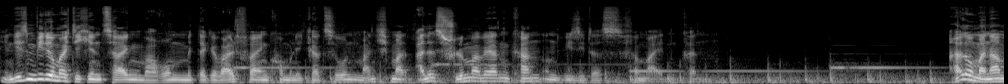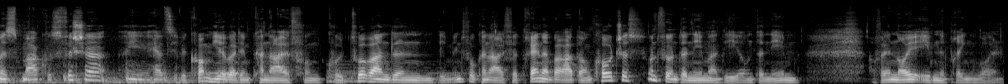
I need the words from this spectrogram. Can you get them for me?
In diesem Video möchte ich Ihnen zeigen, warum mit der gewaltfreien Kommunikation manchmal alles schlimmer werden kann und wie Sie das vermeiden können. Hallo, mein Name ist Markus Fischer. Herzlich willkommen hier bei dem Kanal von Kulturwandeln, dem Infokanal für Trainer, Berater und Coaches und für Unternehmer, die ihr Unternehmen auf eine neue Ebene bringen wollen.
